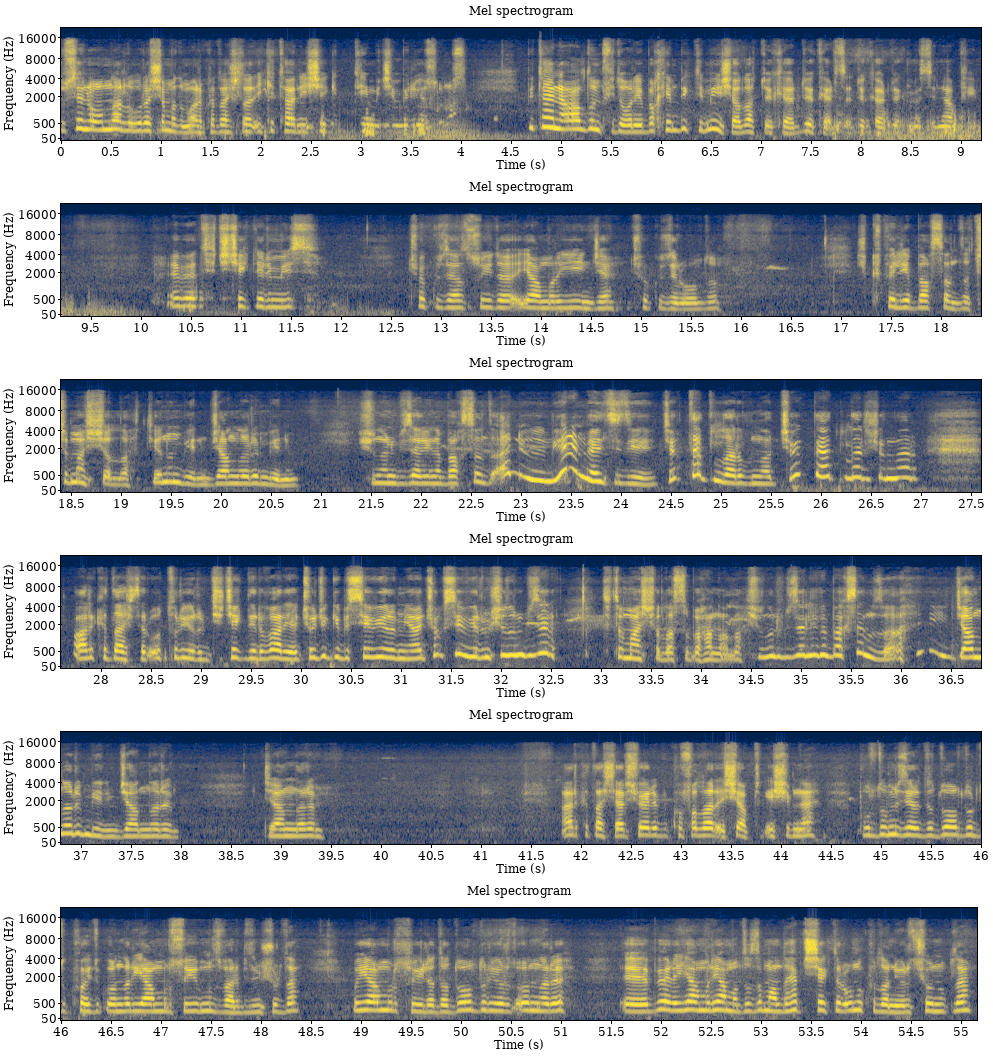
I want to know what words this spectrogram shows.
Bu sene onlarla uğraşamadım arkadaşlar. İki tane işe gittiğim için biliyorsunuz. Bir tane aldım fide oraya. Bakayım diktim inşallah döker. Dökerse döker dökmezse ne yapayım. Evet çiçeklerimiz çok güzel. Suyu da yağmuru yiyince çok güzel oldu. Şu küpeliğe baksanıza. Tüm maşallah. Canım benim. Canlarım benim. Şunların güzelliğine baksanıza. Annem yerim ben sizi. Çok tatlılar bunlar. Çok tatlılar şunlar. Arkadaşlar oturuyorum. Çiçekleri var ya çocuk gibi seviyorum ya. Çok seviyorum. Şunun güzel. Tütü maşallah subhanallah. Şunun güzelliğine baksanıza. Canlarım benim canlarım. Canlarım. Arkadaşlar şöyle bir kafalar iş yaptık eşimle. Bulduğumuz yerde doldurduk koyduk. Onları yağmur suyumuz var bizim şurada. Bu yağmur suyuyla da dolduruyoruz. Onları e, böyle yağmur yağmadığı zaman da hep çiçekler onu kullanıyoruz çoğunlukla.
